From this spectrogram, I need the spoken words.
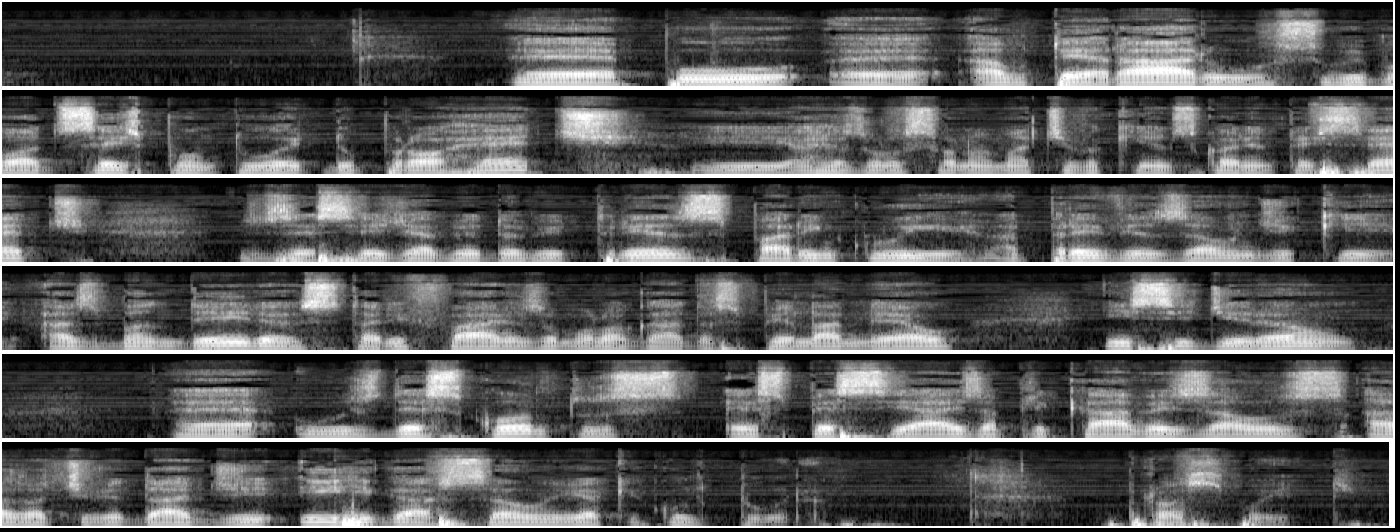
é, por é, alterar o submodo 6.8 do PRORET e a Resolução Normativa 547, de 16 de abril de 2013, para incluir a previsão de que as bandeiras tarifárias homologadas pela ANEL incidirão é, os descontos especiais aplicáveis aos, às atividades de irrigação e aquicultura. Próximo item.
